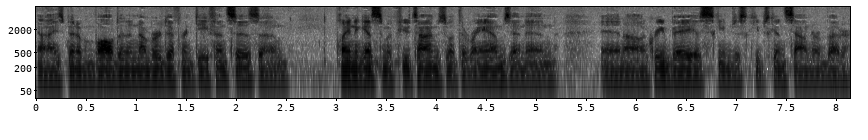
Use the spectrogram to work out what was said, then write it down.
Uh, he's been involved in a number of different defenses and playing against him a few times with the Rams and and, and uh, Green Bay. His scheme just keeps getting sounder and better.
